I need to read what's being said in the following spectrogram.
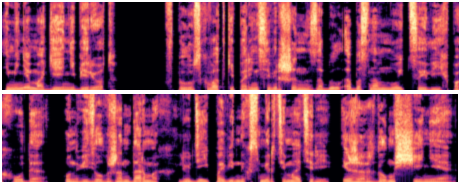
«И меня магия не берет». В пылу схватки парень совершенно забыл об основной цели их похода. Он видел в жандармах людей, повинных в смерти матери, и жаждал мщения.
